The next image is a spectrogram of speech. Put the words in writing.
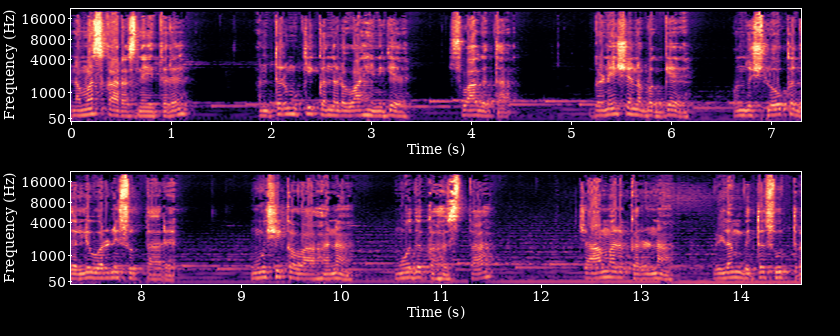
ನಮಸ್ಕಾರ ಸ್ನೇಹಿತರೆ. ಅಂತರ್ಮುಖಿ ಕನ್ನಡ ವಾಹಿನಿಗೆ ಸ್ವಾಗತ. ಗಣೇಶನ ಬಗ್ಗೆ ಒಂದು ಶ್ಲೋಕದಲ್ಲಿ ವರ್ಣಿಸುತ್ತಾರೆ. ಮೂಷಿಕ ವಾಹನ, ಮೋದಕ ಹಸ್ತ, ಚಾಮರಕರ್ಣ, ವಿಳಂಬಿತ ಸೂತ್ರ.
